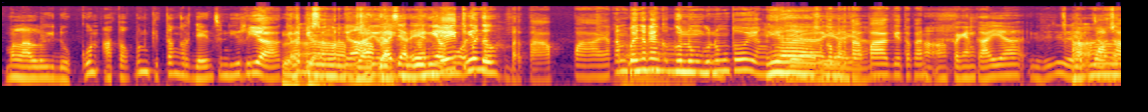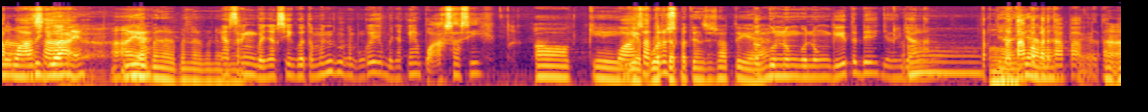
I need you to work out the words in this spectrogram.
melalui dukun ataupun kita ngerjain sendiri. Iya, kita Belajar. bisa ngerjain Belajar sendiri. yang Ya, ilmu itu, itu. banyak bertapa ya kan banyak yang ke gunung-gunung tuh yang Iya, suka iya, bertapa gitu kan. Ah, ah, pengen kaya gitu juga. Yang ya. puasa-puasa. Tujuannya. Ah, iya ya. benar benar benar. yang sering banyak sih gue temuin temen-temen gue ya banyaknya yang puasa sih Oke, ya Puasa buat terus dapetin sesuatu ya. ke gunung-gunung gitu deh jalan-jalan Per- Oh. bertapa bertapa bertapa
